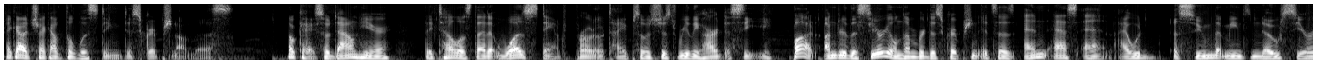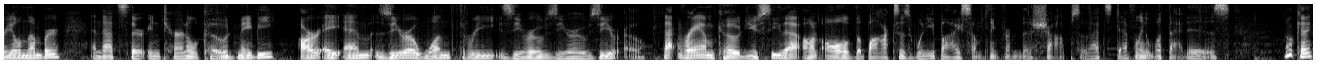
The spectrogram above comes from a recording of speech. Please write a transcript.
I gotta check out the listing description on this. Okay, so down here, they tell us that it was stamped prototype, so it's just really hard to see. But under the serial number description, it says NSN. I would assume that means no serial number, and that's their internal code maybe. RAM013000. That RAM code, you see that on all of the boxes when you buy something from this shop, so that's definitely what that is. Okay,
